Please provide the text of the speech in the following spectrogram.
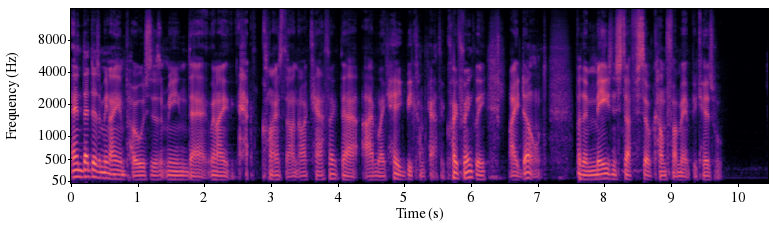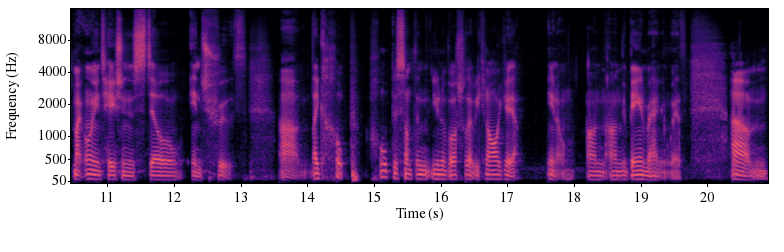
and that doesn't mean I impose. It doesn't mean that when I have clients that are not Catholic, that I'm like, hey, become Catholic. Quite frankly, I don't. But amazing stuff still come from it because my orientation is still in truth. Um, like hope. Hope is something universal that we can all get, you know, on on the bandwagon with. Um,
